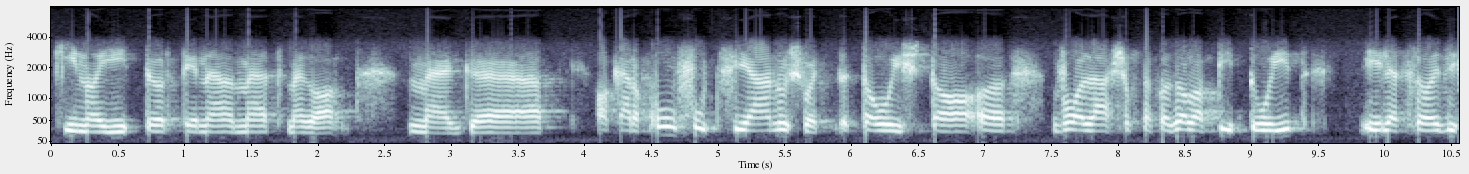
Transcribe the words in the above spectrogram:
kínai történelmet, meg, a, meg e, akár a konfuciánus vagy taoista vallásoknak az alapítóit életrajzi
